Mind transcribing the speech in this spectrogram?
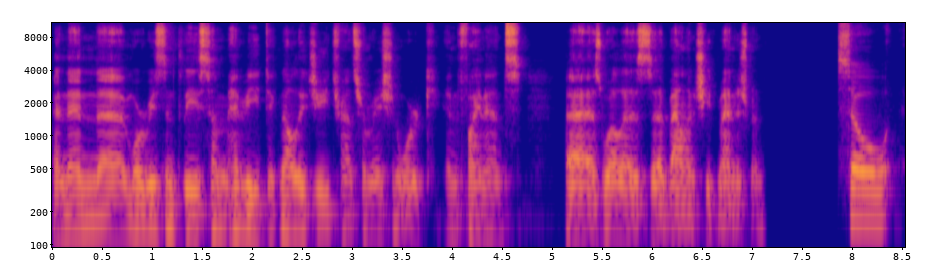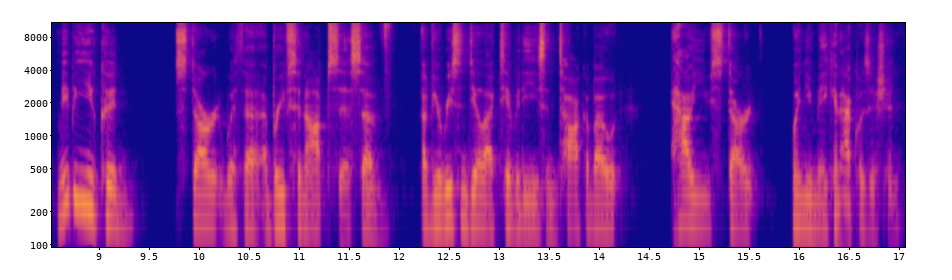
and then uh, more recently, some heavy technology transformation work in finance, uh, as well as uh, balance sheet management. So maybe you could start with a, a brief synopsis of, of your recent deal activities and talk about how you start when you make an acquisition.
